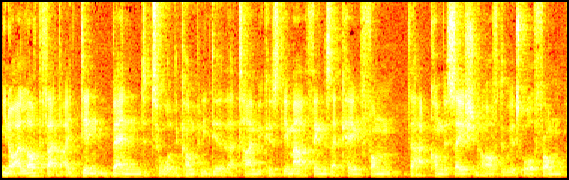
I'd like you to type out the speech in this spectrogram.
you know, I love the fact that I didn't bend to what the company did at that time because the amount of things that came from that conversation afterwards, or from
